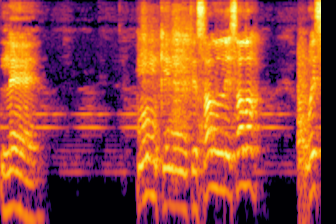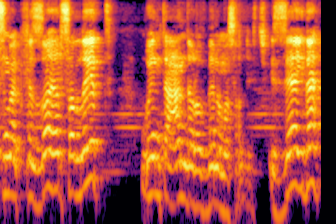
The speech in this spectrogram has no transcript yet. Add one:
لا. ممكن تصلي صلاة واسمك في الظاهر صليت وأنت عند ربنا ما صليتش. إزاي ده؟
